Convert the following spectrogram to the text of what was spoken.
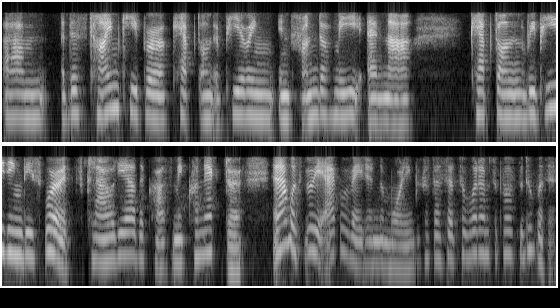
um, this timekeeper kept on appearing in front of me and uh, kept on repeating these words, Claudia, the cosmic connector. And I was very aggravated in the morning because I said, so what am I supposed to do with this?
